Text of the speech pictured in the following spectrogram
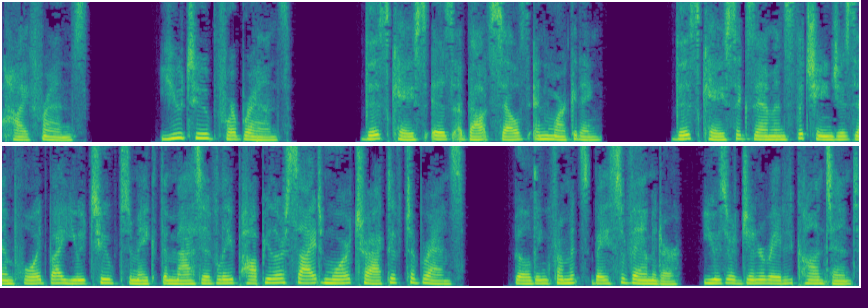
Hi friends. YouTube for Brands. This case is about sales and marketing. This case examines the changes employed by YouTube to make the massively popular site more attractive to brands. Building from its base of amateur, user generated content,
